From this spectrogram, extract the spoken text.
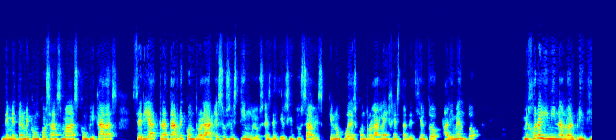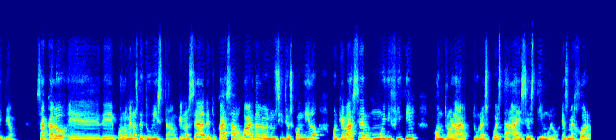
de meterme con cosas más complicadas sería tratar de controlar esos estímulos. Es decir, si tú sabes que no puedes controlar la ingesta de cierto alimento, mejor elimínalo al principio. Sácalo eh, de, por lo menos de tu vista, aunque no sea de tu casa, guárdalo en un sitio escondido, porque va a ser muy difícil controlar tu respuesta a ese estímulo. Es mejor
